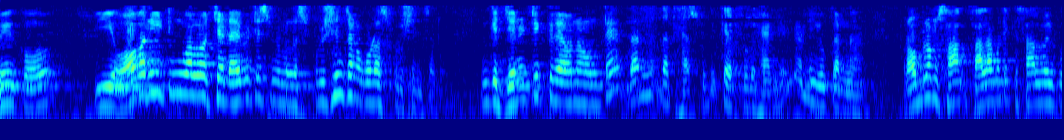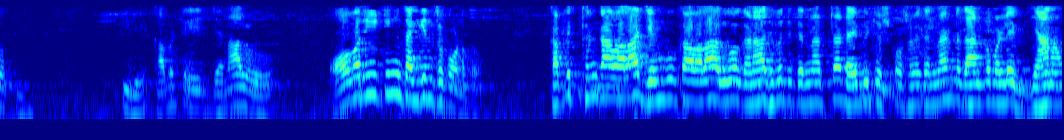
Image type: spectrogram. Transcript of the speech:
మీకు ఈ ఓవర్ ఈటింగ్ వల్ల వచ్చే డయాబెటీస్ మిమ్మల్ని స్పృశించను కూడా స్పృశించదు ఇంకా జెనెటిక్ ఏమైనా ఉంటే దాన్ని that has to be careful handle and you can problem solve చాలా మటుకి సాల్వ్ అయిపోతుంది. ఇది కాబట్టి జనాలు ఓవర్ ఈటింగ్ తగ్గించకూడదు. కపిత్వం కావాలా జంబు కావాలా అదిగో గణాధిపతి తిన్నట్ట డయాబెటీస్ కోసమే తిన్నట్టు దాంట్లో మళ్ళీ జ్ఞానం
